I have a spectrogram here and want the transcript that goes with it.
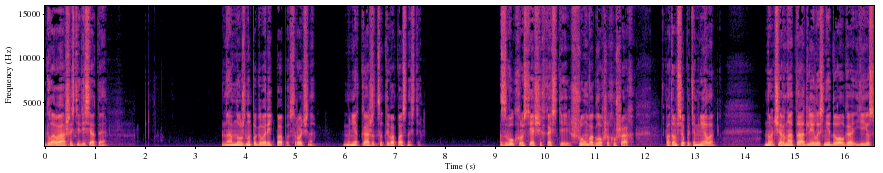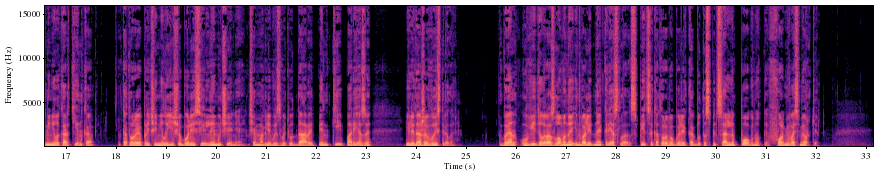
Глава 60. Нам нужно поговорить, папа, срочно. Мне кажется, ты в опасности. Звук хрустящих костей, шум в оглохших ушах. Потом все потемнело, но чернота длилась недолго, ее сменила картинка, которая причинила еще более сильные мучения, чем могли вызвать удары, пинки, порезы или даже выстрелы. Бен увидел разломанное инвалидное кресло, спицы которого были как будто специально погнуты в форме восьмерки.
